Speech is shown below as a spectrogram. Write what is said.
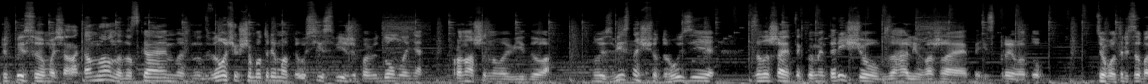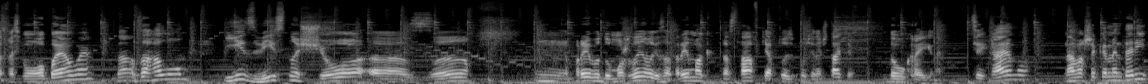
підписуємося на канал, натискаємо на дзвіночок, щоб отримати усі свіжі повідомлення про наше нове відео. Ну і звісно, що друзі, залишайте коментарі, що ви взагалі вважаєте із приводу цього 328 BMW да, загалом. І звісно, що е, з приводу можливих затримок доставки авто Сполучених Штатів до України. Чекаємо на ваші коментарі.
